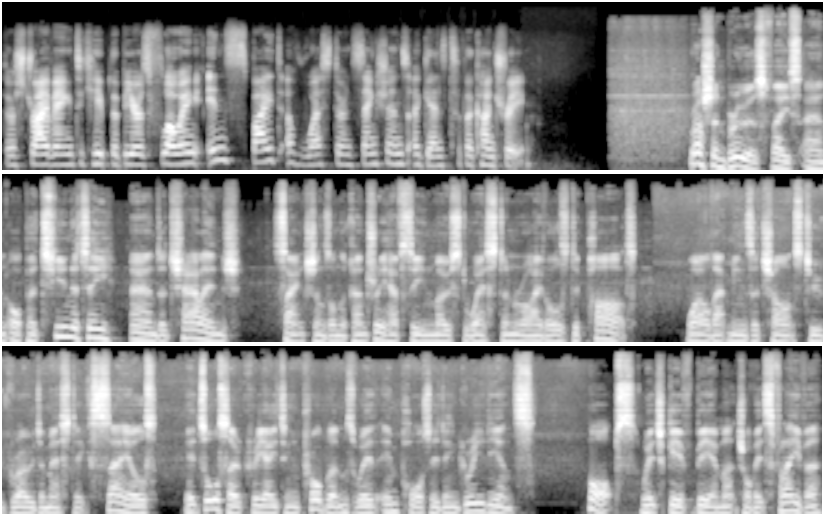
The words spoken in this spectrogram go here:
They're striving to keep the beers flowing in spite of Western sanctions against the country. Russian brewers face an opportunity and a challenge. Sanctions on the country have seen most Western rivals depart. While that means a chance to grow domestic sales, it's also creating problems with imported ingredients. Hops, which give beer much of its flavour,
